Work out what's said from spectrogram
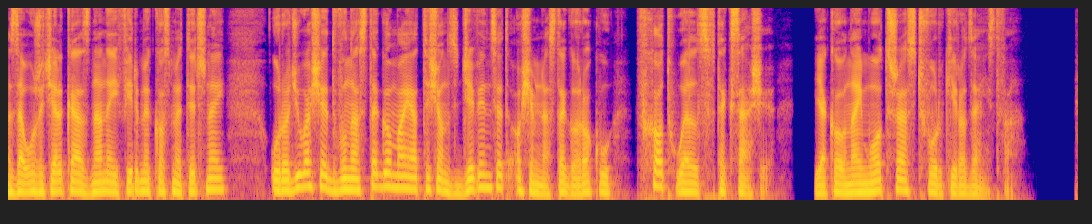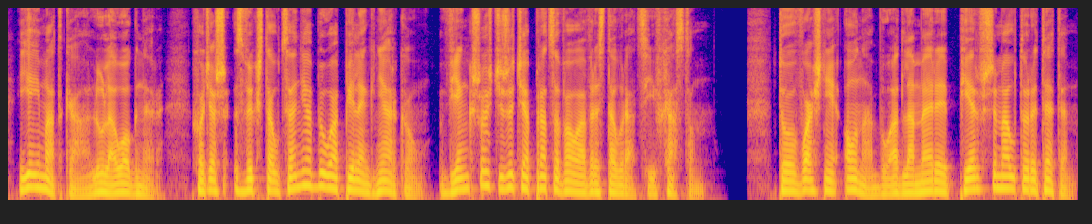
Założycielka znanej firmy kosmetycznej urodziła się 12 maja 1918 roku w Hot Wells w Teksasie, jako najmłodsza z czwórki rodzeństwa. Jej matka, Lula Wagner, chociaż z wykształcenia była pielęgniarką, większość życia pracowała w restauracji w Huston. To właśnie ona była dla Mary pierwszym autorytetem,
